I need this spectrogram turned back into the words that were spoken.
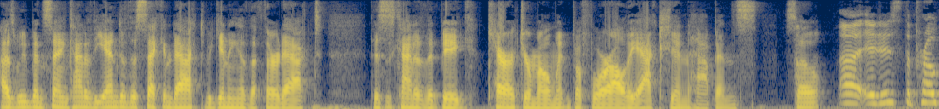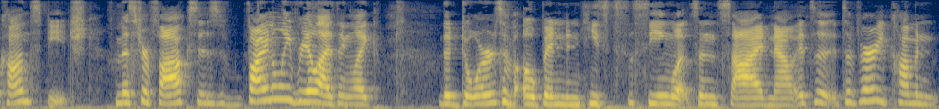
as we've been saying, kind of the end of the second act, beginning of the third act. This is kind of the big character moment before all the action happens. So, uh, it is the pro con speech. Mr. Fox is finally realizing like the doors have opened and he's seeing what's inside now. It's a it's a very common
